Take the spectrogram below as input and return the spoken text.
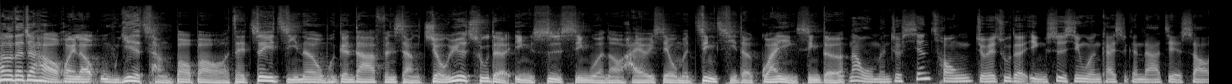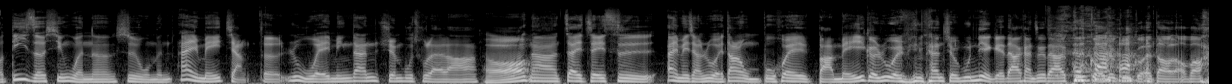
Hello，大家好，欢迎来到午夜场抱抱哦。在这一集呢，我们会跟大家分享九月初的影视新闻哦，还有一些我们近期的观影心得。那我们就先从九月初的影视新闻开始跟大家介绍。第一则新闻呢，是我们艾美奖的入围名单宣布出来啦。哦，那在这一次艾美奖入围，当然我们不会把每一个入围名单全部念给大家看，这个大家 Google 就 Google 得到了，好不好？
